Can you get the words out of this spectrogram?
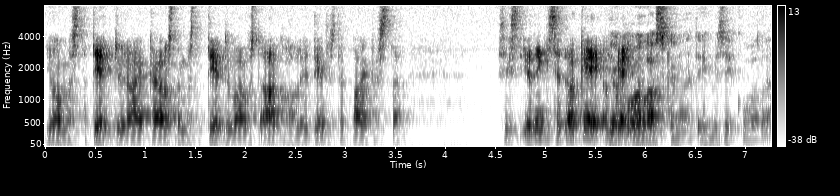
juomasta tiettyyn aikaan ja ostamasta tietyn alkoholia tietystä paikasta – Siis jotenkin se, että okei, okei. Joku on laskenut, että ihmisiä kuolee.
